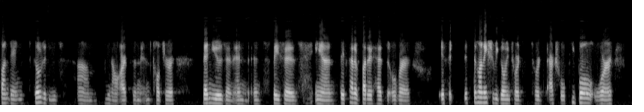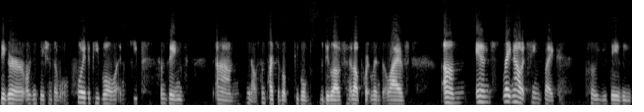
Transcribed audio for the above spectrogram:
funding to go to these, um, you know, arts and, and culture venues and, and, and spaces. And they've kind of butted heads over if it if the money should be going towards towards actual people or bigger organizations that will employ the people and keep some things um, you know, some parts of what people really love about Portland alive. Um, and right now, it seems like Chloe Eudaly's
